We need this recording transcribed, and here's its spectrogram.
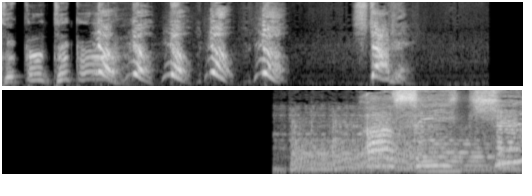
Tickle, tickle. No, no, no, no, no! Stop it! I see you.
